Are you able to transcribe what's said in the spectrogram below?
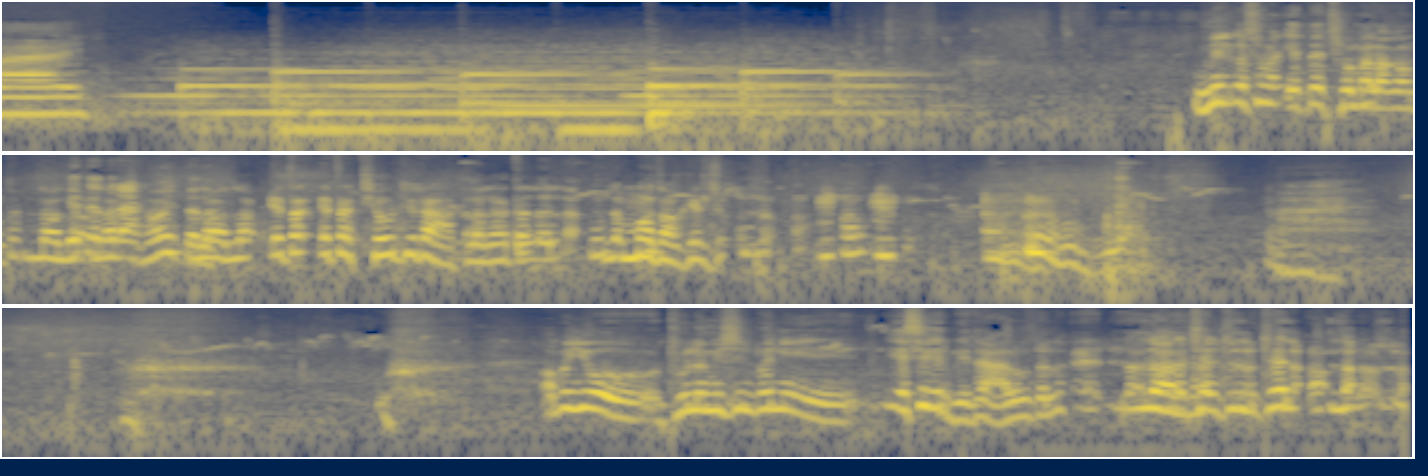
बाई। मिलको यता छेउमा लगाउँ त यता राखौँ है त ल यता यता छेउतिर हात लगा त ल म धकेल्छु ल, अब यो ठुलो मेसिन पनि यसै गरी भित्र हालौँ त ल ल, ल, ल, ठेल, ठेल, ठेल। ल, ल।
